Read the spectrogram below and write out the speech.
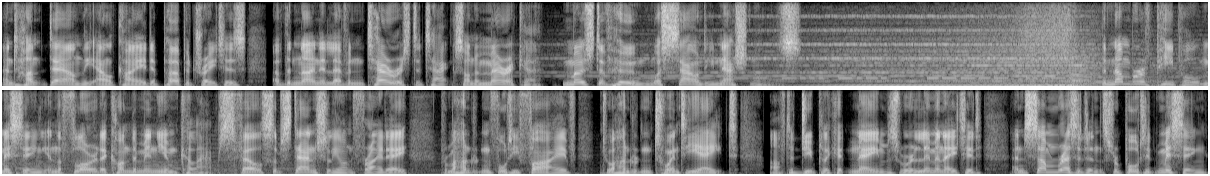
and hunt down the Al Qaeda perpetrators of the 9 11 terrorist attacks on America, most of whom were Saudi nationals. The number of people missing in the Florida condominium collapse fell substantially on Friday from 145 to 128 after duplicate names were eliminated and some residents reported missing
